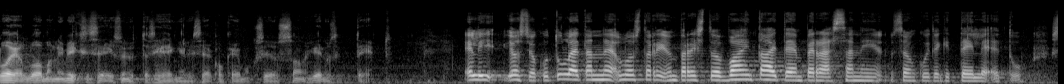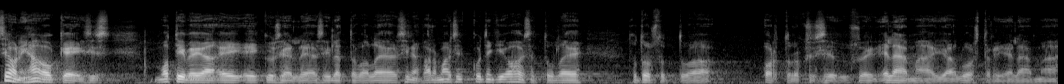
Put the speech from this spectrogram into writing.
luojan luoma, niin miksi se ei synnyttäisi hengellisiä kokemuksia, jossa on hienosti tehty. Eli jos joku tulee tänne luostariympäristöön vain taiteen perässä, niin se on kuitenkin teille etu? Se on ihan okei. Okay. Siis motiveja ei, ei kysellä ja sillä tavalla. Ja siinä varmaan sitten kuitenkin ohessa tulee, tutustuttua ortodoksiseen elämään ja luostarielämään.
